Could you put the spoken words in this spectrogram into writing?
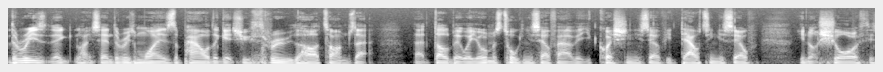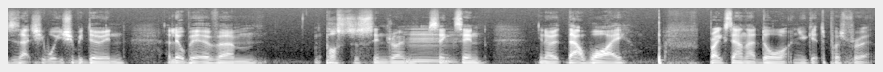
the reason like I said the reason why is the power that gets you through the hard times that that dull bit where you're almost talking yourself out of it you question yourself you're doubting yourself you're not sure if this is actually what you should be doing a little bit of um imposter syndrome Mm. sinks in you know that why breaks down that door and you get to push through it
